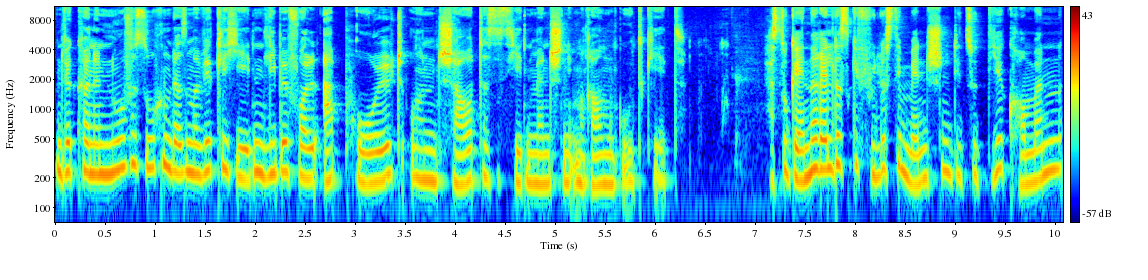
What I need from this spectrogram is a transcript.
Und wir können nur versuchen, dass man wirklich jeden liebevoll abholt und schaut, dass es jedem Menschen im Raum gut geht. Hast du generell das Gefühl, dass die Menschen, die zu dir kommen,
